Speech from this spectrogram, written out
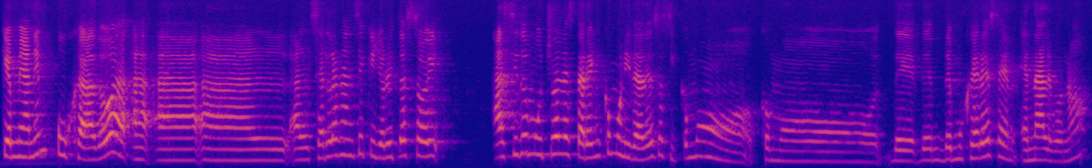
que me han empujado al, ser la Nancy que yo ahorita soy, ha sido mucho el estar en comunidades así como, como de, mujeres en, algo, ¿no?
